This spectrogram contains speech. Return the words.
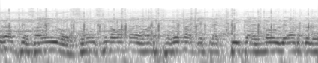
gracias amigos, somos una banda de Barcelona que practica el noble arte del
